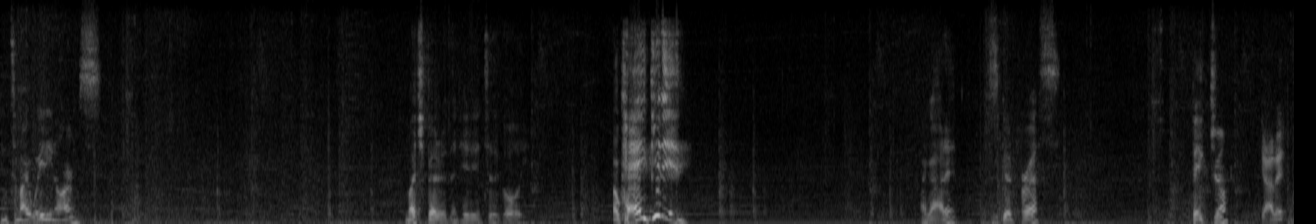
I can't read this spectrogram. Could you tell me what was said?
into my waiting arms. Much better than hitting it to the goalie. Okay, get in. I got it. This is good for us. Fake jump. Got it?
